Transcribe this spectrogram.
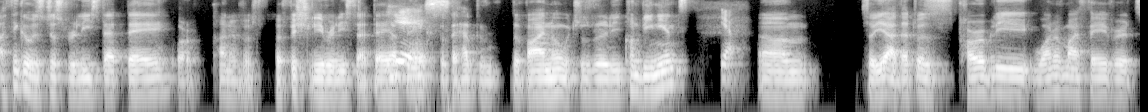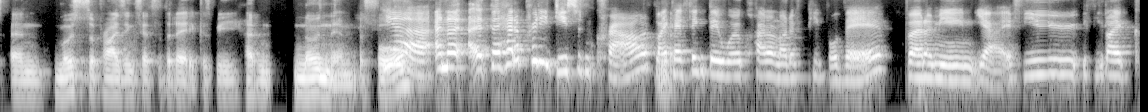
I think it was just released that day or kind of officially released that day. I yes. think so. They had the, the vinyl, which was really convenient. Yeah. Um, so yeah, that was probably one of my favorites and most surprising sets of the day because we hadn't known them before. Yeah, and I, I, they had a pretty decent crowd. Like yeah. I think there were quite a lot of people there. But I mean, yeah, if you if you like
